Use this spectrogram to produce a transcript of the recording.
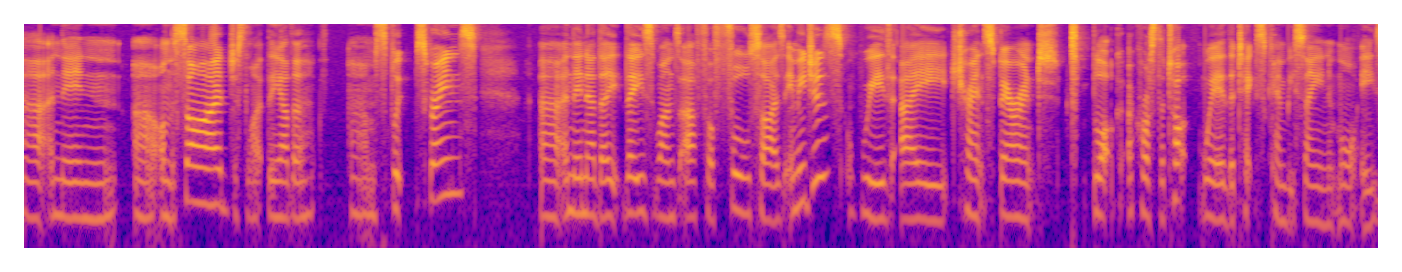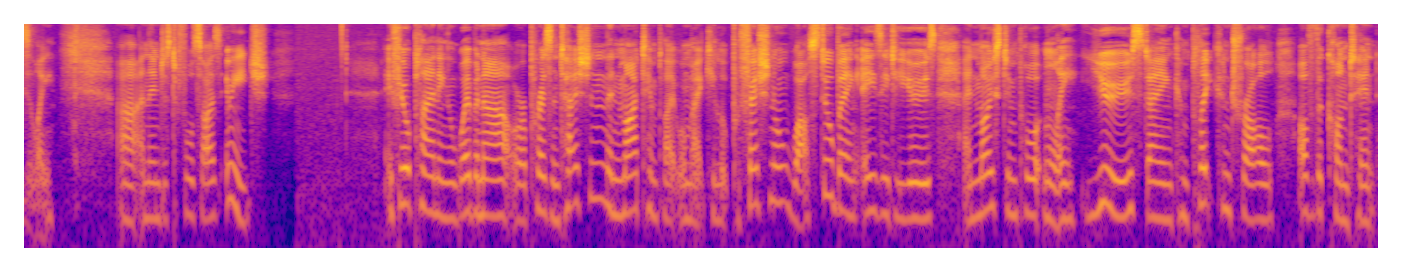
uh, and then uh, on the side just like the other um, split screens. Uh, and then they, these ones are for full-size images with a transparent block across the top where the text can be seen more easily. Uh, and then just a full-size image if you're planning a webinar or a presentation, then my template will make you look professional while still being easy to use and most importantly, you stay in complete control of the content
